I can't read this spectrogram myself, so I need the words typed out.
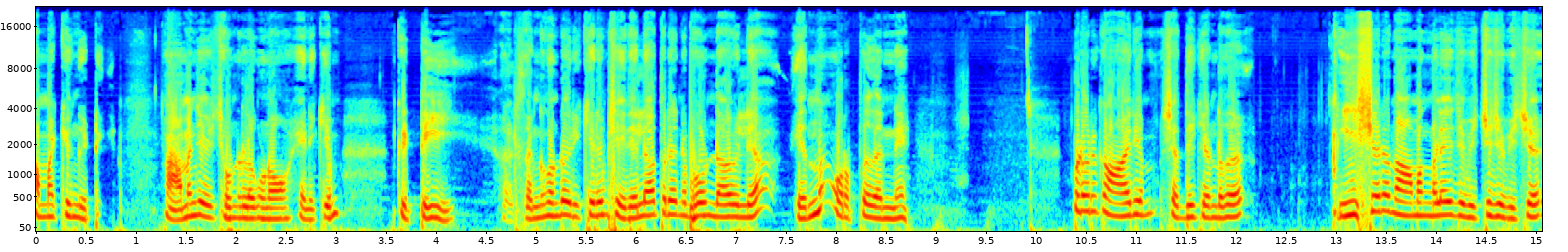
അമ്മയ്ക്കും കിട്ടി. നാമം ജയിച്ചുകൊണ്ടുള്ള ഗുണമോ എനിക്കും കിട്ടി. സത്സംഗം കൊണ്ട് ഒരിക്കലും ശരിയല്ലാത്തൊരു അനുഭവം ഉണ്ടാവില്ല എന്ന് ഉറപ്പ് തന്നെ. ഇവിടെ ഒരു കാര്യം ശ്രദ്ധിക്കേണ്ടത്. ഈശ്വരനാമങ്ങളെ ജപിച്ച് ജപിച്ച്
